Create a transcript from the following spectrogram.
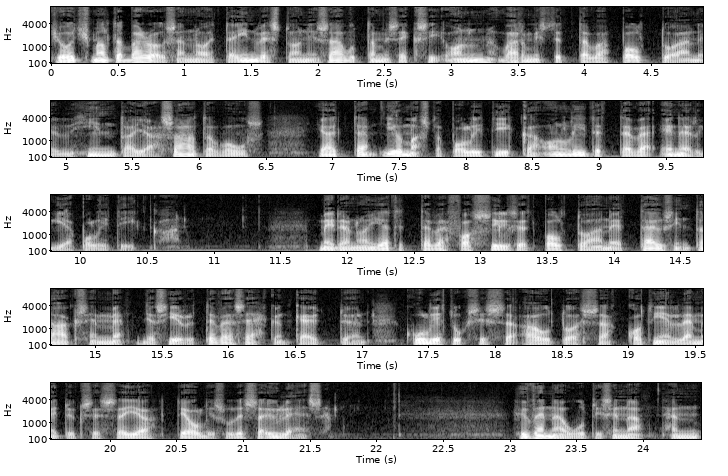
George Malta Barrow sanoi, että investoinnin saavuttamiseksi on varmistettava polttoaineiden hinta ja saatavuus ja että ilmastopolitiikka on liitettävä energiapolitiikkaan. Meidän on jätettävä fossiiliset polttoaineet täysin taaksemme ja siirryttävä sähkön käyttöön kuljetuksissa, autoissa, kotien lämmityksessä ja teollisuudessa yleensä. Hyvänä uutisena hän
